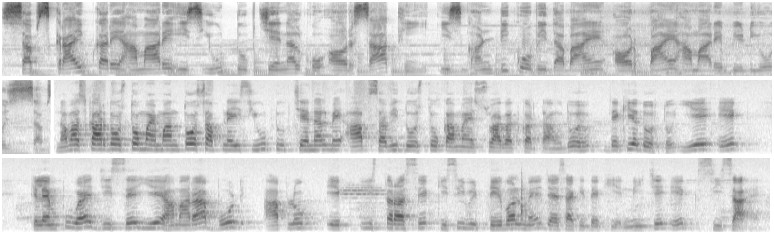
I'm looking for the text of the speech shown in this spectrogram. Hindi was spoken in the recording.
सब्सक्राइब करें हमारे इस YouTube चैनल को और साथ ही इस घंटी को भी दबाएँ और पाएँ हमारे वीडियोज़ सब। नमस्कार दोस्तों, मैं मंतोष अपने इस YouTube चैनल में आप सभी दोस्तों का मैं स्वागत करता हूँ। दो, देखिए दोस्तों, ये एक क्लैम्पू है जिससे ये हमारा बोर्ड आप लोग एक इस तरह से किसी भी टेबल में, जैसा कि देखिए, नीचे एक शीशा है।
